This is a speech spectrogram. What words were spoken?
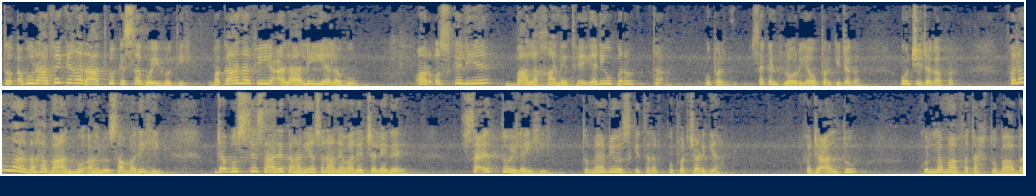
تو ابو رافع کے ہاں رات کو قصہ گوئی ہوتی۔ بکان فی علالی لہو۔ اور اس کے لیے بالا خانے تھے یعنی اوپر تھا۔ اوپر سیکنڈ فلور یا اوپر کی جگہ، اونچی جگہ پر۔ فلم ذهب عنه اهل سمری ہی جب اس سے سارے کہانیاں سنانے والے چلے گئے، سعدت الیہ تو میں بھی اس کی طرف اوپر چڑھ گیا۔ فجعلت کلما فتحت بابا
